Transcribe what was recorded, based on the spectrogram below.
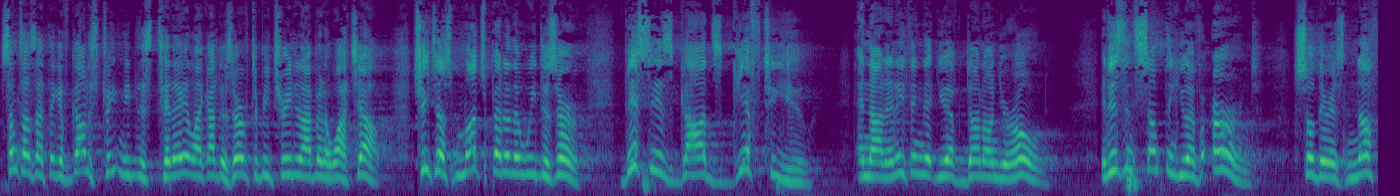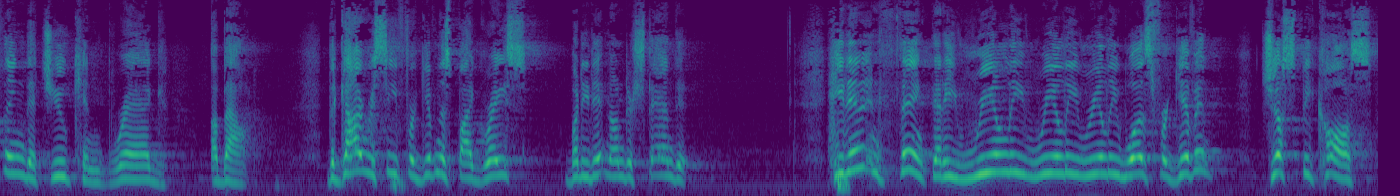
Sometimes I think if God is treating me this today like I deserve to be treated, I better watch out. Treats us much better than we deserve. This is God's gift to you and not anything that you have done on your own. It isn't something you have earned. So there is nothing that you can brag about. The guy received forgiveness by grace, but he didn't understand it. He didn't think that he really, really, really was forgiven just because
